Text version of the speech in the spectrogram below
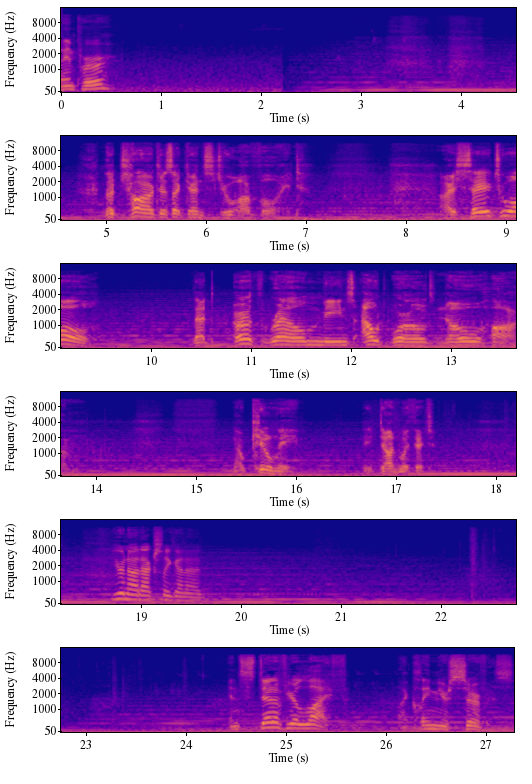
Emperor? The charges against you are void. I say to all that Earth Realm means Outworld no harm. Now kill me. Be done with it. You're not actually gonna. Instead of your life, I claim your service.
